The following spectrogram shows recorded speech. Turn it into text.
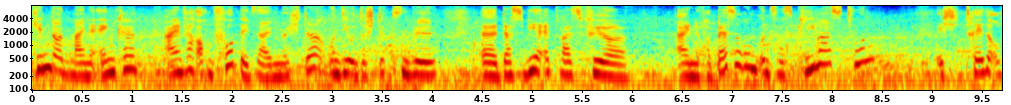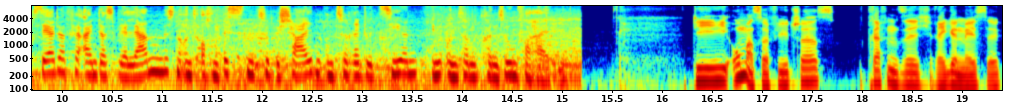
Kinder und meine Enkel einfach auch ein Vorbild sein möchte und die unterstützen will, äh, dass wir etwas für eine Verbesserung unseres Klimas tun. Ich trete auch sehr dafür ein, dass wir lernen müssen, uns auch ein bisschen zu bescheiden und zu reduzieren in unserem Konsumverhalten. Die Omas for Futures treffen sich regelmäßig,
